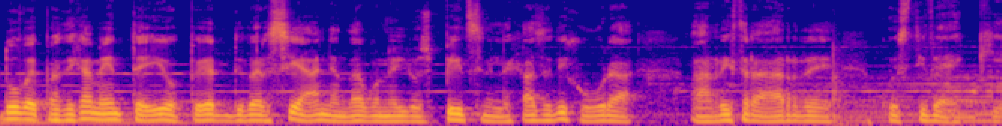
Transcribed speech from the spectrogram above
dove praticamente io per diversi anni andavo negli ospizi, nelle case di cura a ritrarre questi vecchi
